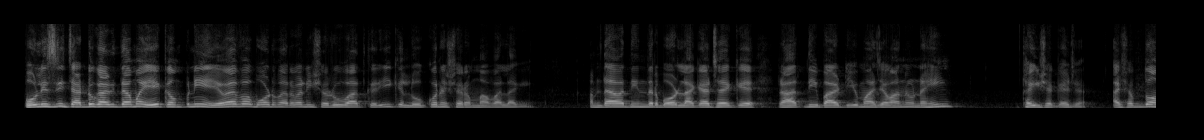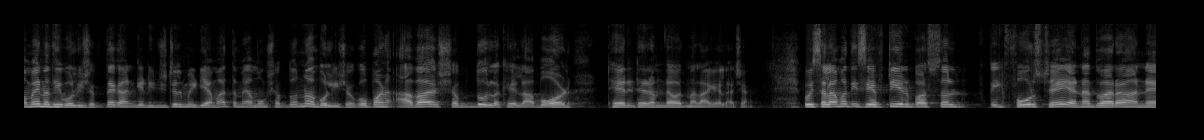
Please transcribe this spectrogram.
પોલીસની ચાટુકારિતામાં એ કંપનીએ એવા એવા બોર્ડ મારવાની શરૂઆત કરી કે લોકોને શરમ આવવા લાગી. અમદાવાદની અંદર બોર્ડ લાગ્યા છે કે રાતની પાર્ટીઓમાં જવાનું નહીં થઈ શકે છે. આ શબ્દો અમે નથી બોલી શકતા કારણ કે ડિજિટલ મીડિયામાં તમે અમુક શબ્દો ન બોલી શકો, પણ આવા શબ્દો લખેલા બોર્ડ ઠેર ઠેર અમદાવાદમાં લાગેલા છે. કોઈ સલામતી, સેફટી અને પર્સનલ કંઈક ફોર્સ છે એના દ્વારા અને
